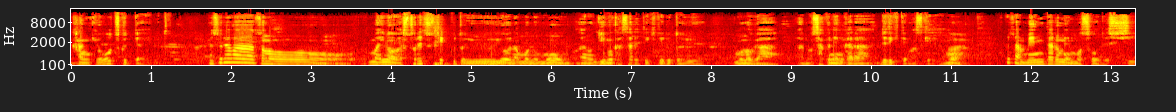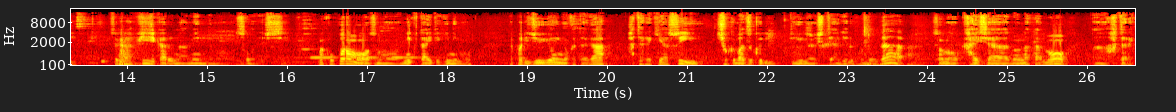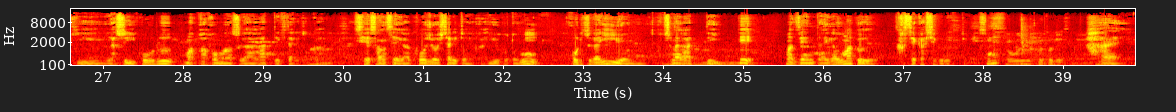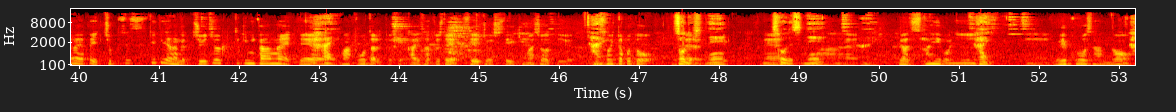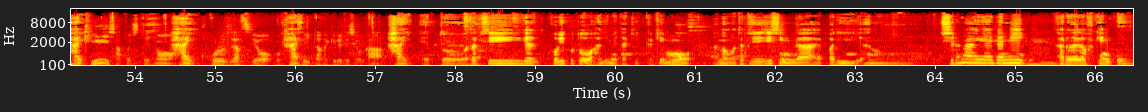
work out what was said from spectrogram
環境を作ってあげると。でそれは、その、まあ今はストレスチェックというようなものも、あの義務化されてきているというものが、あの昨年から出てきてますけれども、はそれはメンタル面もそうですし、それからフィジカルな面でもそうですし、まあ、心もその肉体的にも、やっぱり従業員の方が働きやすい職場づくりっていうのをしてあげることが、その会社の中の働きやすいイコール、まあ、パフォーマンスが上がってきたりとか、生産性が向上したりとかいうことに、効率がいいようにつながっていって、まあ、全体がうまく活性化してくるっていうですね。そういうことですね。はい。だからやっぱり直接的ではなく中長期的に考えて、はい、まあトータルとして会社として成長していきましょうという、はい、そういったことを、そうですね。そうですね。はい。では最後に、はい。えー、上久さんの経営者としての志をお聞かせいただけるでしょうか？はい。はい、えっと、私がこういうことを始めたきっかけも、あの、私自身がやっぱり、あの、知らない間に体が不健康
